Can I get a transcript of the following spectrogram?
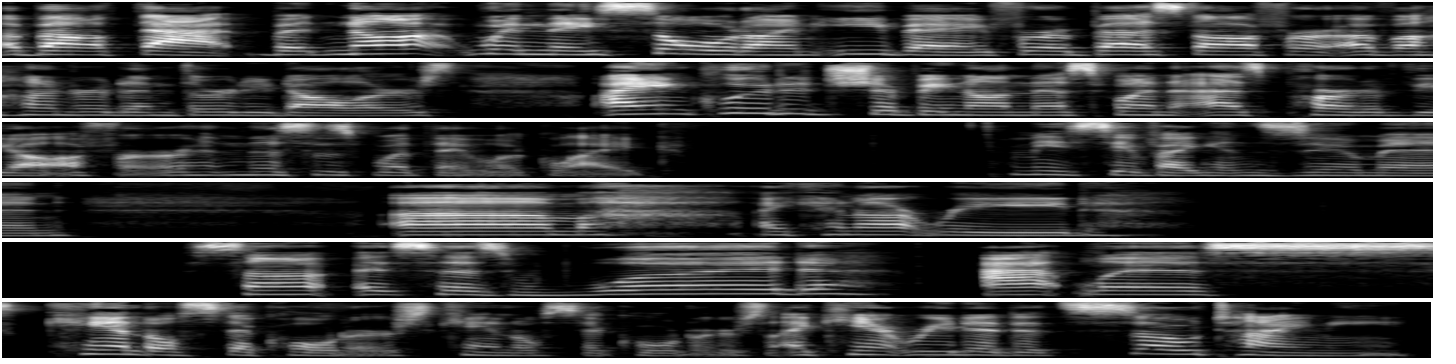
about that, but not when they sold on eBay for a best offer of $130. I included shipping on this one as part of the offer, and this is what they look like. Let me see if I can zoom in. Um, I cannot read. Some it says wood, atlas, candlestick holders, candlestick holders. I can't read it. It's so tiny.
